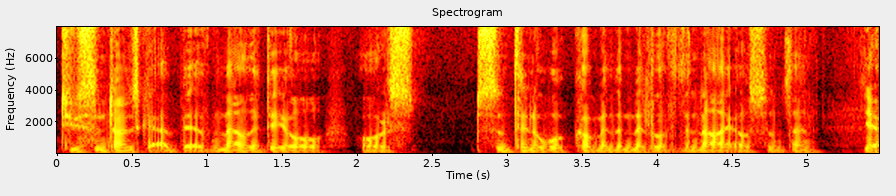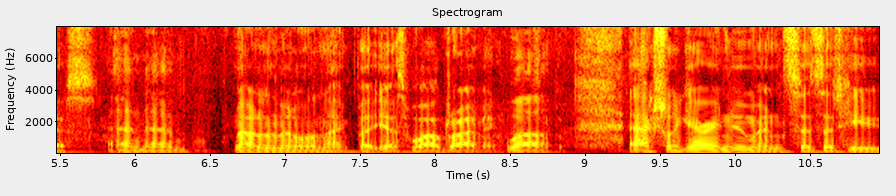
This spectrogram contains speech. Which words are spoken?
do. You sometimes get a bit of melody or or something that will come in the middle of the night or something. Yes. And um, Not in the middle of the night, but yes, while driving. well, Actually, Gary Numan says that he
